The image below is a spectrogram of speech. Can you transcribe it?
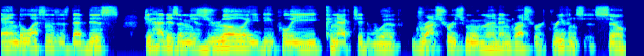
And the lessons is that this jihadism is really deeply connected with grassroots movement and grassroots grievances. So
